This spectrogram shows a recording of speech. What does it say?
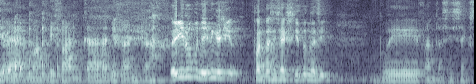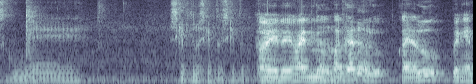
Ya, emang Divanka, Divanka. Tapi lu punya ini gak sih fantasi seks gitu gak sih? Gue fantasi seks gue skip dulu, skip dulu, skip dulu. Oh iya, ada yang lain Kalau lu. Pan ada lu? Kayak lu pengen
